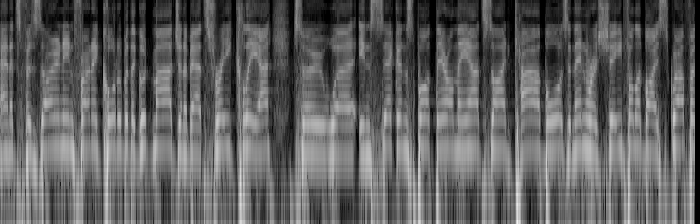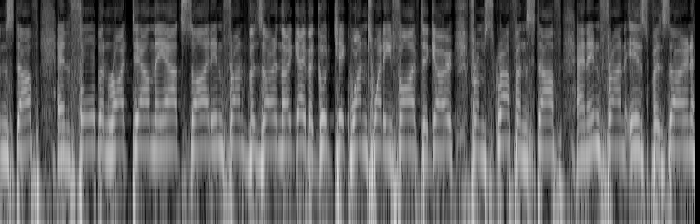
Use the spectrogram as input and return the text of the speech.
And it's for Zone in front. It caught it with a good margin, about three clear to uh, in second spot there on the outside. Carbors and then Rashid followed by Scruff and Stuff and Thorben right down the outside in front for Zone. They gave a good kick, 125 to go from Scruff and Stuff. And in front is Vazone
